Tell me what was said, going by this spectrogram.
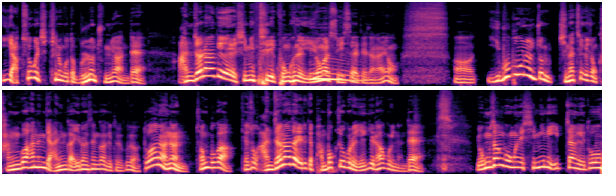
이 약속을 지키는 것도 물론 중요한데 안전하게 시민들이 공원을 이용할 수 있어야 음. 되잖아요. 어, 이 부분은 좀 지나치게 좀 간과하는 게 아닌가 이런 생각이 들고요. 또 하나는 정부가 계속 안전하다 이렇게 반복적으로 얘기를 하고 있는데 용산공원의 시민의 입장에도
